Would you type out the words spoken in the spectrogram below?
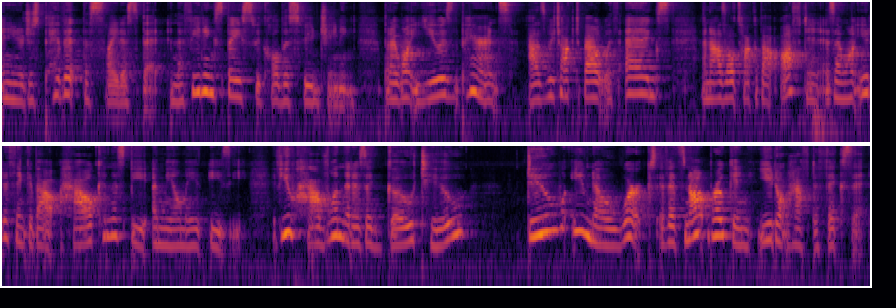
and you know just pivot the slightest bit. In the feeding space, we call this food chaining. But I want you as the parents, as we talked about with eggs and as I'll talk about often, is I want you to think about how can this be a meal made easy? If you have one that is a go-to, do what you know works. If it's not broken, you don't have to fix it.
